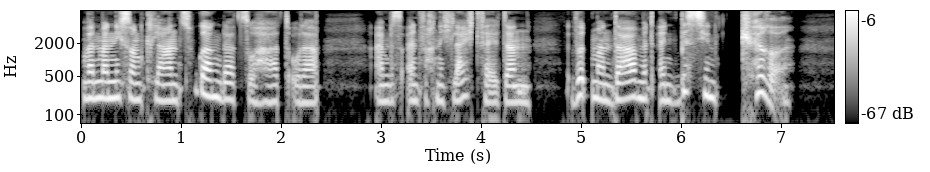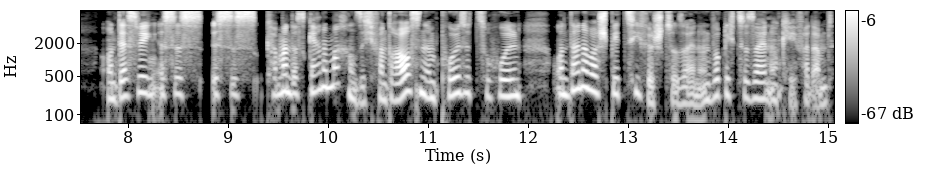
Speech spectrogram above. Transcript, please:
wenn man nicht so einen klaren Zugang dazu hat oder einem das einfach nicht leicht fällt, dann wird man damit ein bisschen kirre. Und deswegen ist es, ist es, kann man das gerne machen, sich von draußen Impulse zu holen und dann aber spezifisch zu sein und wirklich zu sein, okay, verdammt,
